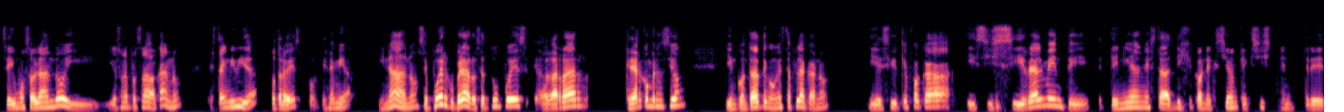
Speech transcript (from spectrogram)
seguimos hablando y, y es una persona bacán, ¿no? Está en mi vida, otra vez, porque es mi amiga, y nada, ¿no? Se puede recuperar, o sea, tú puedes agarrar, crear conversación y encontrarte con esta flaca, ¿no? Y decir qué fue acá, y si, realmente tenían esta dije conexión que existe entre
